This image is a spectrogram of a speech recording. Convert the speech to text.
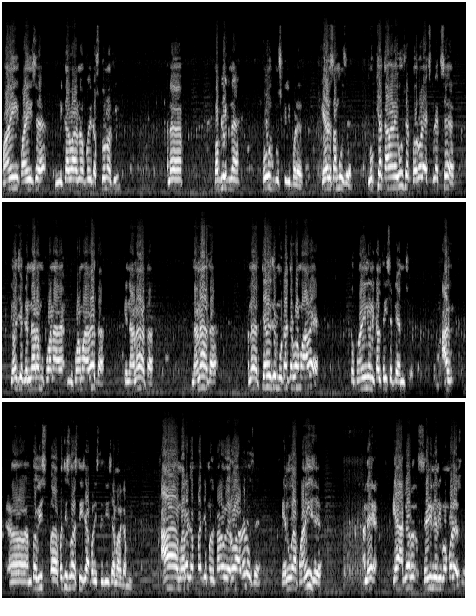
પાણી પાણી છે. નીકળવાનો કોઈ રસ્તો નથી. અને પબ્લિકને બહુ જ મુશ્કેલી પડે છે. ખેડ સામું છે. મુખ્ય કારણ એવું છે કે બરોડા એક્સપ્રેસ છે, ત્યાં જે ગંડારા મૂકવાના, મૂકવામાં આવ્યા હતા, એ નાના હતા. નાના હતા. અને અત્યારે જો મોટા કરવામાં આવે, તો પાણીનો નિકાલ થઈ શકે એમ છે. આ આમ તો વીસ પચીસ વર્ષથી છે આ પરિસ્થિતિ છે અમારા ગામની. આ અમારા ગામમાં જે મલકાનો વેરો આવેલો છે, એનું આ પાણી છે, અને એ આગળ શેરી નદીમાં મળે છે.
